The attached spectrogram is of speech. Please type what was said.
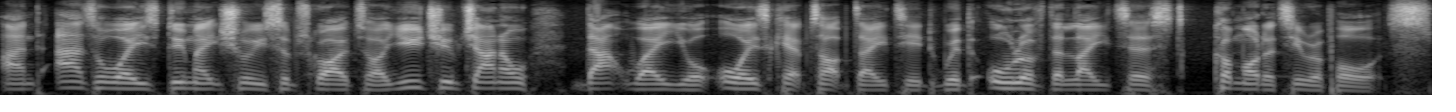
And as always, do make sure you subscribe to our YouTube channel. That way, you're always kept updated with all of the latest commodity reports.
